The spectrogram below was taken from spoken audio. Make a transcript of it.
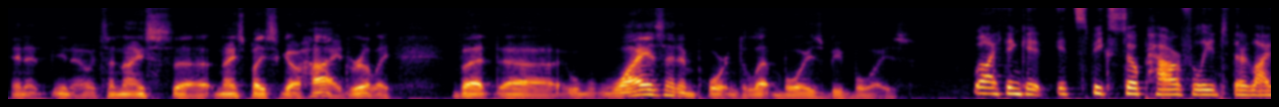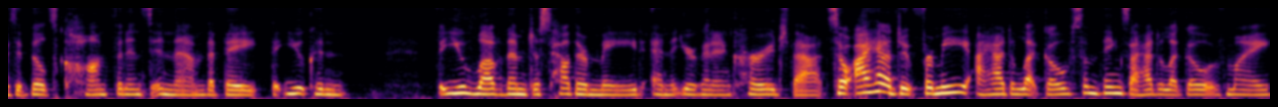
and it you know it's a nice uh, nice place to go hide, really. But uh, why is that important to let boys be boys? Well, I think it, it speaks so powerfully into their lives. It builds confidence in them that they that you can that you love them just how they're made and that you're going to encourage that. So I had to for me, I had to let go of some things. I had to let go of my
